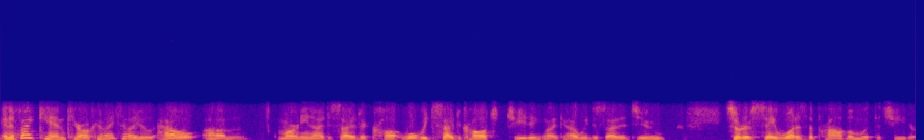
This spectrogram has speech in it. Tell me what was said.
and if I can, Carol, can I tell you how um, Marnie and I decided to call what we decided to call cheating, like how we decided to sort of say what is the problem with the cheater?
